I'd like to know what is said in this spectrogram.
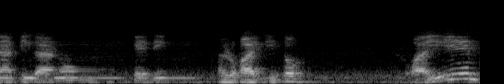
Natin ganong pwedeng halukain dito. Halukain.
